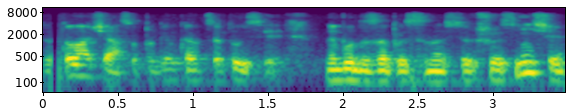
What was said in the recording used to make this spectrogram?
До того часу, поки в конституції не буде записано щось інше,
